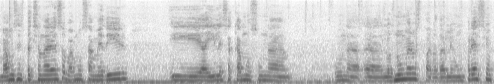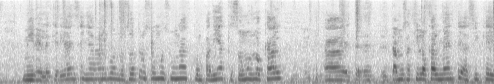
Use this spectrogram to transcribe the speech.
vamos a inspeccionar eso, vamos a medir y ahí le sacamos una, una, ah, los números para darle un precio. Mire, le quería enseñar algo. Nosotros somos una compañía que somos local. Ah, eh, estamos aquí localmente, así que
